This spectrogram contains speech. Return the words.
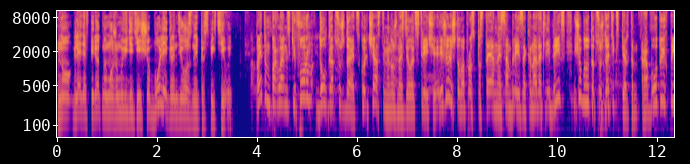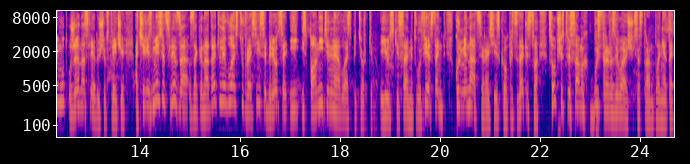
Но, глядя вперед, мы можем увидеть еще более грандиозные перспективы. Поэтому парламентский форум долго обсуждает, сколь частыми нужно сделать встречи. Решили, что вопрос постоянной ассамблеи законодателей БРИКС еще будут обсуждать эксперты. Работу их примут уже на следующей встрече. А через месяц вслед за законодательной властью в России соберется и исполнительная власть пятерки. Июльский саммит в Уфе станет кульминацией российского председательства в сообществе самых быстро развивающихся стран планеты.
